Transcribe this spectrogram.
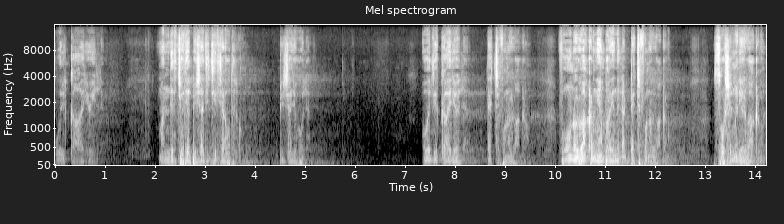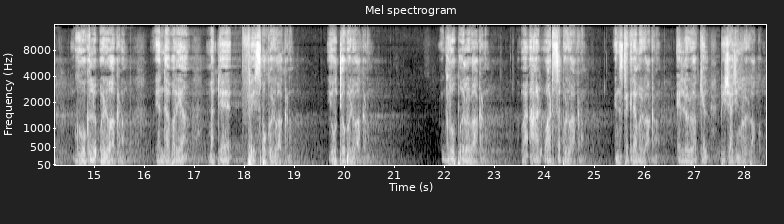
ഒരു കാര്യമില്ല മന്ദിരിച്ചോതിയാൽ പിശാചി ചിരിച്ചടവ് തീർക്കും പിശാചി പോല ഒരു കാര്യമല്ല ടച്ച് ഫോൺ ഒഴിവാക്കണം. ഫോൺ ഒഴിവാക്കണം ഞാൻ പറയുന്നില്ല. ടച്ച് ഫോൺ ഒഴിവാക്കണം. സോഷ്യൽ മീഡിയ ഒഴിവാക്കണം. ഗൂഗിൾ ഒഴിവാക്കണം. എന്താ പറയുക മറ്റേ ഫേസ്ബുക്ക് ഒഴിവാക്കണം. യൂട്യൂബ് ഒഴിവാക്കണം. ഗ്രൂപ്പുകൾ ഒഴിവാക്കണം. വാട്സപ്പ് ഒഴിവാക്കണം. ഇൻസ്റ്റഗ്രാം ഒഴിവാക്കണം. എല്ലാം ഒഴിവാക്കിയാൽ പിശാചിങ്ങൾ ഒഴിവാക്കും.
